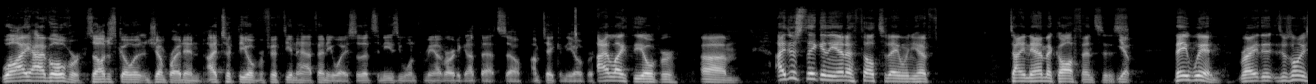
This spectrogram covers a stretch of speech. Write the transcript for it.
Well, I have over, so I'll just go in and jump right in. I took the over 50 and a half anyway, so that's an easy one for me. I've already got that, so I'm taking the over. I like the over. Um, I just think in the NFL today, when you have dynamic offenses, Yep. They win. Right? There's only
